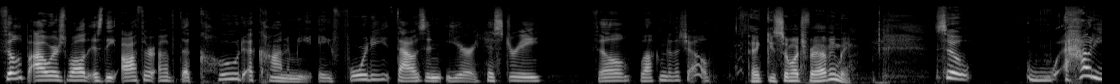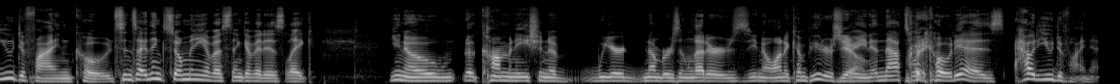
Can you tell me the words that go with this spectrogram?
Philip Auerswald is the author of The Code Economy, a 40,000 year history. Phil, welcome to the show. Thank you so much for having me. So, how do you define code? Since I think so many of us think of it as like, you know, a combination of weird numbers and letters, you know, on a computer screen, Yeah, and that's what right. code is. How do you define it?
